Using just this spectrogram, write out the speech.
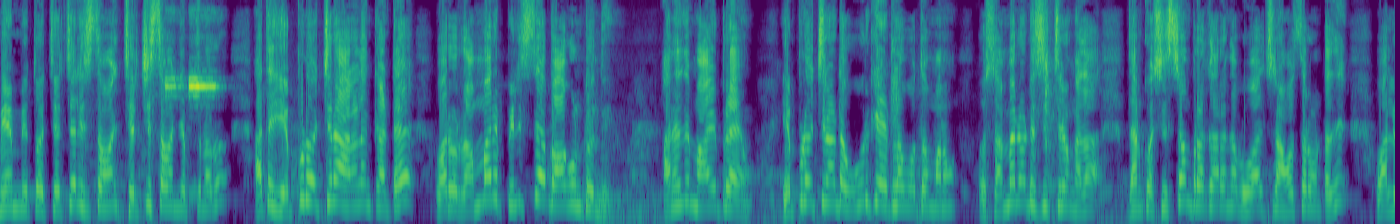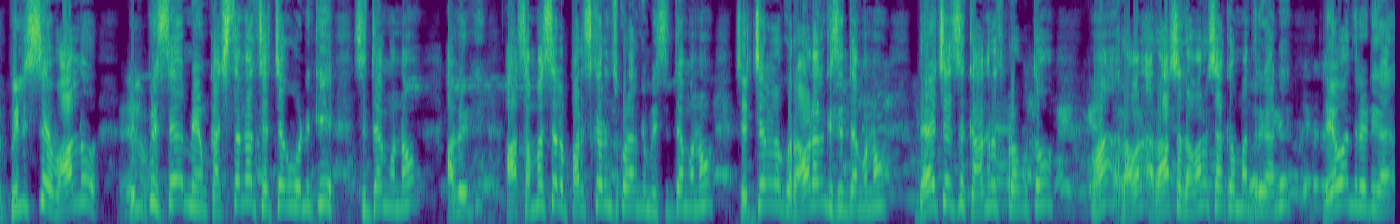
మేము మీతో చర్చలు ఇస్తాం చర్చిస్తామని చెప్తున్నారు. అయితే ఎప్పుడు వచ్చినా అనడం కంటే వారు రమ్మని పిలిస్తే బాగుంటుంది. అనేది మా అభిప్రాయం. ఎప్పుడు వచ్చినా అంటే ఊరికే ఎట్లా పోతాం మనం? ఓ సమ్మె నోటీస్ ఇచ్చినాం కదా దానికి ఒక సిస్టమ్ ప్రకారంగా పోవాల్సిన అవసరం ఉంటుంది. వాళ్ళు పిలిస్తే వాళ్ళు పిలిపిస్తే మేము ఖచ్చితంగా చర్చకు సిద్ధంగా ఉన్నాం. అవి ఆ సమస్యలు పరిష్కరించుకోవడానికి మేము సిద్ధంగా ఉన్నాం. చర్చలకు రావడానికి సిద్ధంగా ఉన్నాం. దయచేసి కాంగ్రెస్ ప్రభుత్వం రాష్ట్ర రవాణా శాఖ మంత్రి కానీ రేవంత్ రెడ్డి గారు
